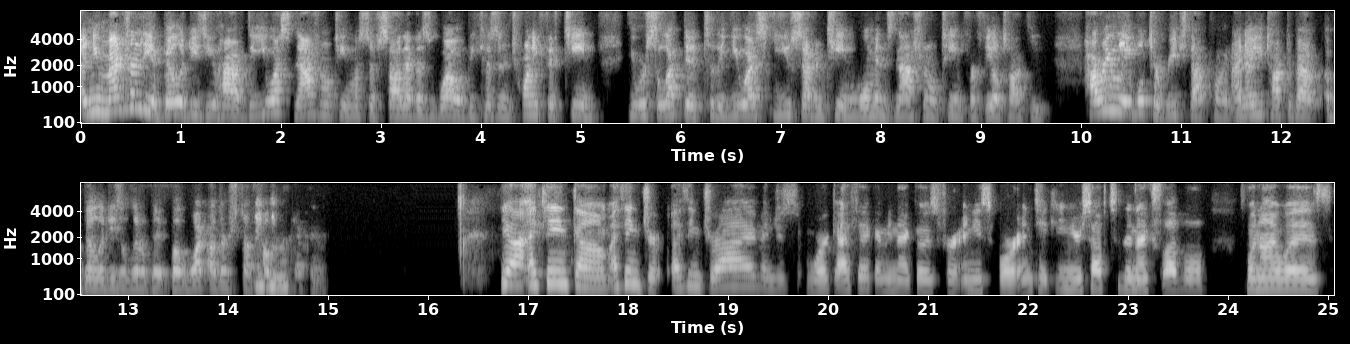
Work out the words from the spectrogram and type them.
And you mentioned the abilities you have. The U.S. national team must have saw that as well because in 2015 you were selected to the U.S. U17 women's national team for field hockey. How are you able to reach that point? I know you talked about abilities a little bit, but what other stuff helped mm-hmm. you get there? Yeah, I think um, I think I think drive and just work ethic. I mean, that goes for any sport and taking yourself to the next level. When I was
